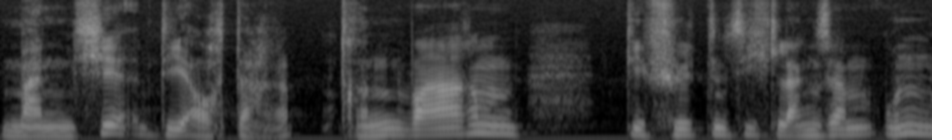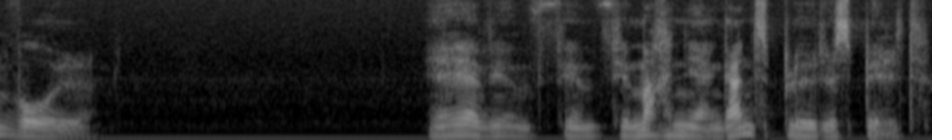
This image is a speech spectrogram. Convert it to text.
manche, die auch da drin waren, die fühlten sich langsam unwohl. Ja, ja, wir, wir, wir machen ja ein ganz blödes Bild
